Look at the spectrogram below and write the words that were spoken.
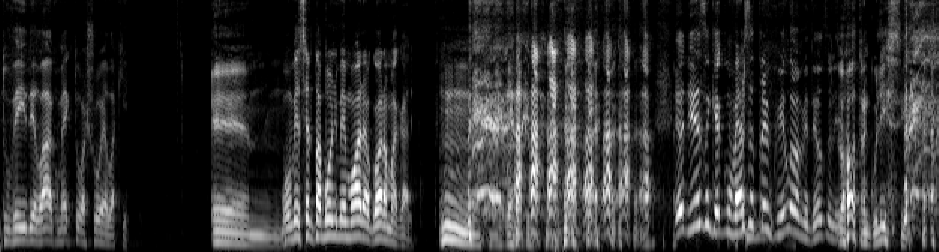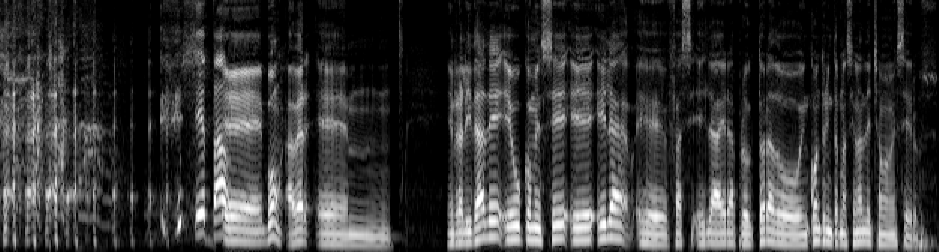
Tu veio de lá, como é que tu achou ela aqui? Em, Vamos ver se ele tá bom de memória agora, Magali. Mm, Eu disse que a conversa é tranquila, meu Deus. do livro. oh, tranquilísimo. Que tal? Eh, bom, a ver, eh, en realidade eu comecei, eh, ela, eh, faci- ela era productora do Encontro Internacional de Chamameceros,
